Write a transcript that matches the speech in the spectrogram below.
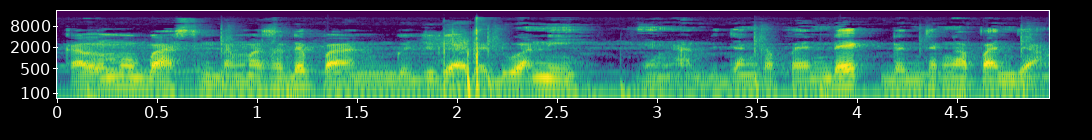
Kalau mau bahas tentang masa depan gue juga ada dua nih yang ada jangka pendek dan jangka panjang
